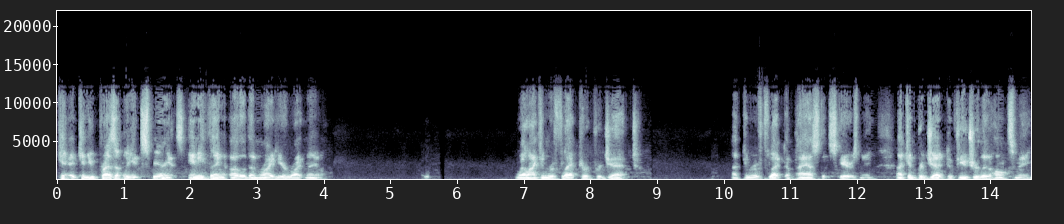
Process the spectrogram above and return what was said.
Can, can you presently experience anything other than right here, right now? Well, I can reflect or project. I can reflect a past that scares me. I can project a future that haunts me,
